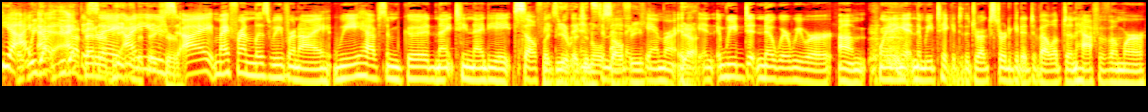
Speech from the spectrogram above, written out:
Yeah like, I- we got- I, you got better at say, being in i the use picture. i my friend liz weaver and i we have some good 1998 selfies Like the with original selfie? camera Yeah. like, and, and we didn't know where we were um, pointing it and then we'd take it to the drugstore to get it developed and half of them were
